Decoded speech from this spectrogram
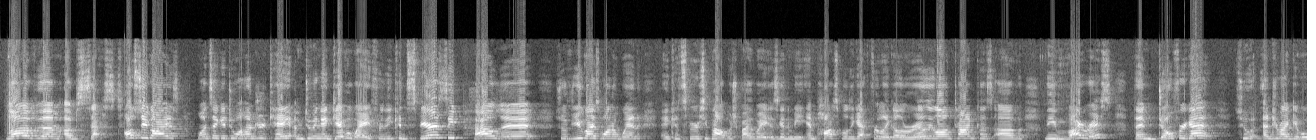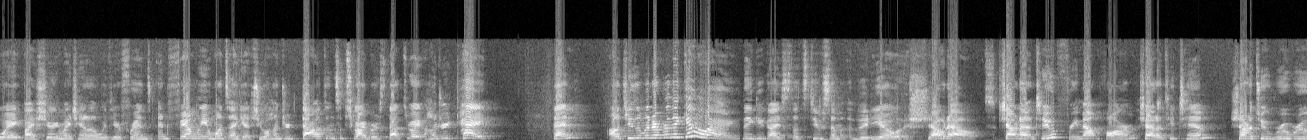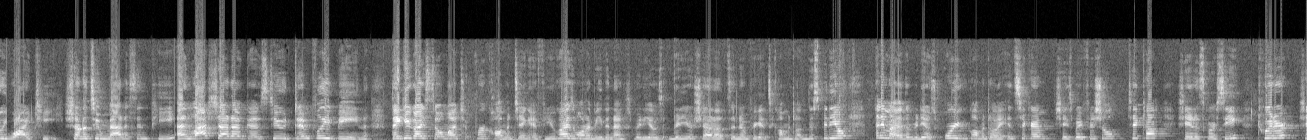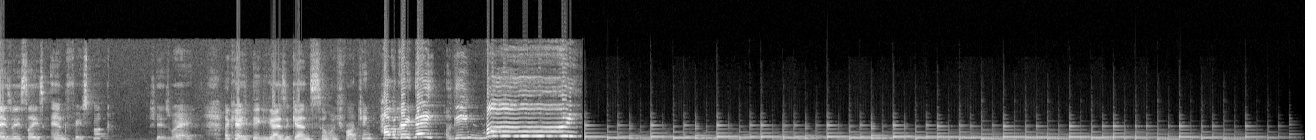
Love them, obsessed. Also, you guys, once I get to 100K, I'm doing a giveaway for the Conspiracy Palette. So if you guys want to win a Conspiracy Palette, which by the way is going to be impossible to get for like a really long time because of the virus, then don't forget to enter my giveaway by sharing my channel with your friends and family. And once I get to 100,000 subscribers, that's right, 100K, then I'll choose a winner for the giveaway. Thank you guys. Let's do some video shout outs. Shout out to Fremont Farm. Shout out to Tim. Shout out to Ruru YT. Shout out to Madison P. And last shout out goes to Dimply Bean. Thank you guys so much for commenting. If you guys want to be the next video's video shout outs, then don't forget to comment on this video, any of my other videos, or you can comment on my Instagram, Shaysway Official, TikTok, Shay underscore Twitter, Shaysway Slays, and Facebook. Way. Okay, thank you guys again so much for watching. Have a great day! Okay, bye!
